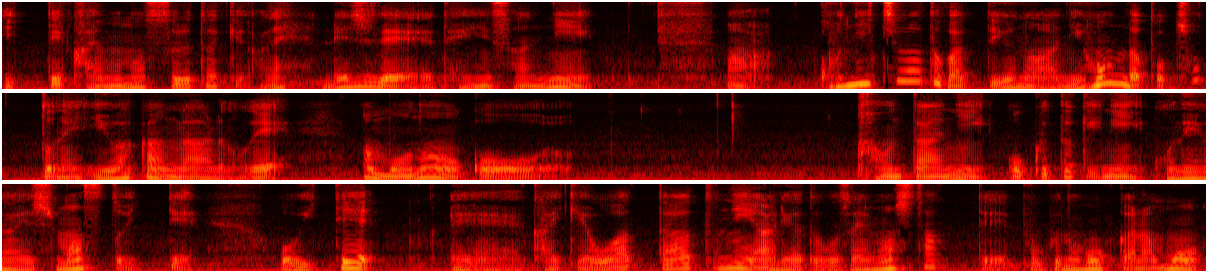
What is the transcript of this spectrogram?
行って買い物するときはね、レジで店員さんに、まあ、こんにちはとかっていうのは日本だとちょっとね、違和感があるので、まあ、物をこう、カウンターに置くときにお願いしますと言って置いて、えー、会計終わった後にありがとうございましたって僕の方からも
